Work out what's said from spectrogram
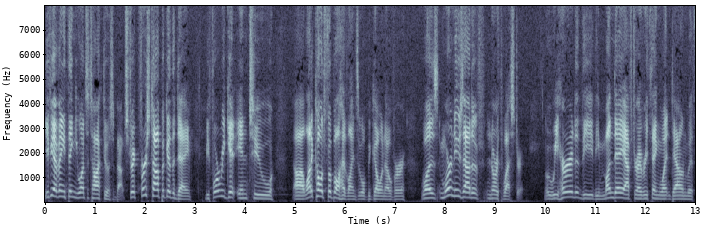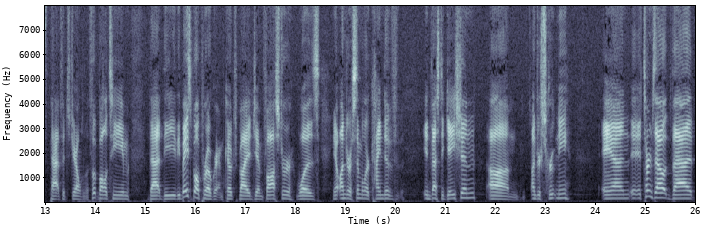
If you have anything you want to talk to us about, Strick first topic of the day, before we get into uh, a lot of college football headlines that we'll be going over, was more news out of Northwestern. We heard the the Monday after everything went down with Pat Fitzgerald and the football team that the the baseball program coached by Jim Foster was you know under a similar kind of investigation, um, under scrutiny, and it, it turns out that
